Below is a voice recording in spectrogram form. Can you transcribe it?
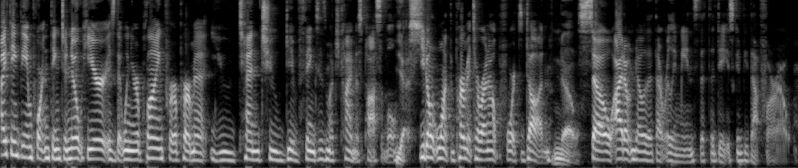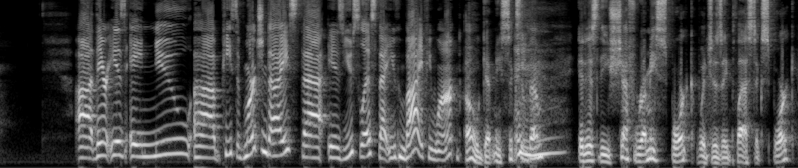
I think the important thing to note here is that when you're applying for a permit, you tend to give things as much time as possible. Yes. You don't want the permit to run out before it's done. No. So I don't know that that really means that the date is going to be that far out. Uh, there is a new uh, piece of merchandise that is useless that you can buy if you want. Oh, get me six of them. It is the Chef Remy Spork, which is a plastic spork,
